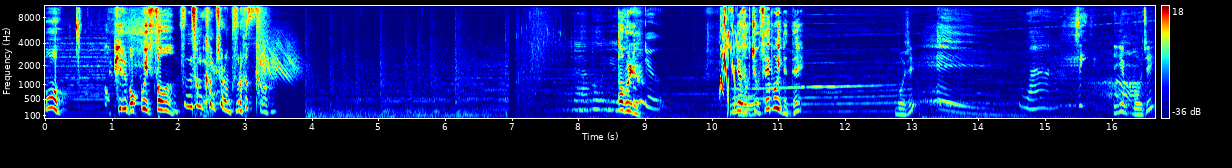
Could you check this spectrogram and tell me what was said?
오! 어, 피를 먹고 있어. 풍선껌처럼 불었어. W. 류. 이 녀석 좀 세 보이는데? 뭐지? 와. 이게 뭐지?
